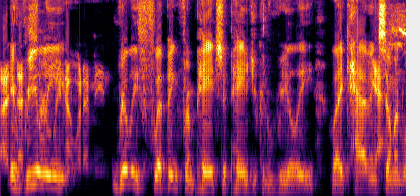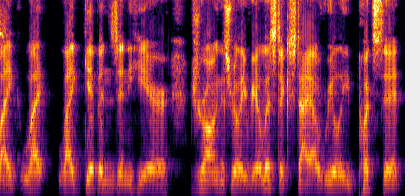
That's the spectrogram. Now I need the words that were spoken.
Uh, it really- not what I mean. really flipping from page to page, you can really like having Yes. someone like like like Gibbons in here drawing this really realistic style really puts it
